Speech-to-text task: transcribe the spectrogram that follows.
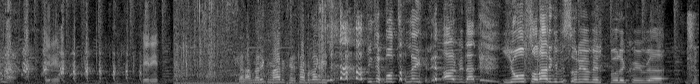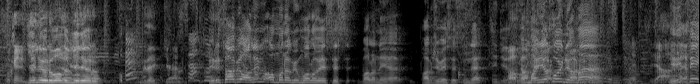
vurma. Ferit. Ferit. Selamünaleyküm abi Ferit abi buradan geç. bir de motorla geliyor harbiden yol sorar gibi soruyor beni bana koyayım ya. Geliyorum oğlum geliyorum. Direkt yani. Ferit abi alayım mı amına koyayım Valo VSS. Valo ne ya? PUBG VSS'inde. Vallahi Ben manyak oynuyorum ha. Ya. Ferit Bey.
